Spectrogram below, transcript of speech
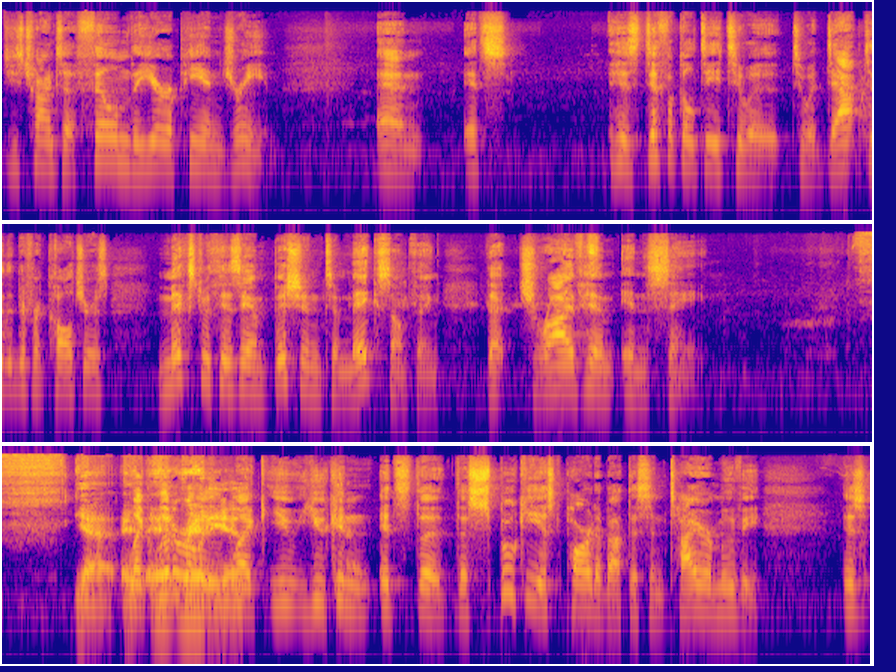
he's trying to film the European dream, and it's his difficulty to uh, to adapt to the different cultures, mixed with his ambition to make something that drive him insane yeah it, like literally really like you you can yeah. it's the the spookiest part about this entire movie is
